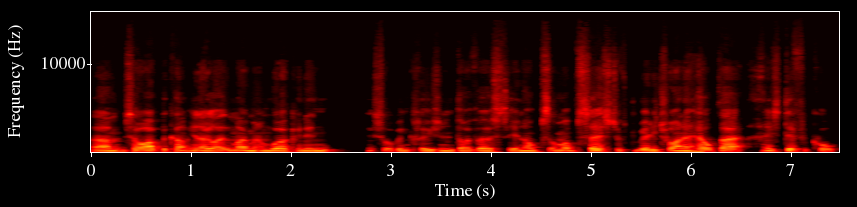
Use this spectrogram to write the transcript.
Um, so I've become, you know, like at the moment I'm working in sort of inclusion and diversity, and I'm, I'm obsessed with really trying to help that, and it's difficult.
